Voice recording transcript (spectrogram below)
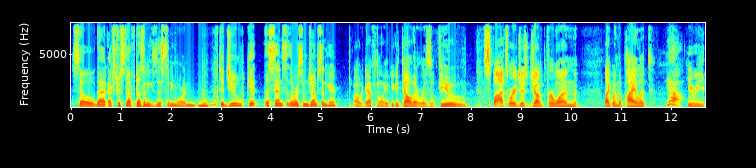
so that extra stuff doesn't exist anymore. Did you get a sense that there were some jumps in here? Oh, definitely. You could tell there was a few spots where it just jumped for one, like when the pilot. Yeah. He, he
